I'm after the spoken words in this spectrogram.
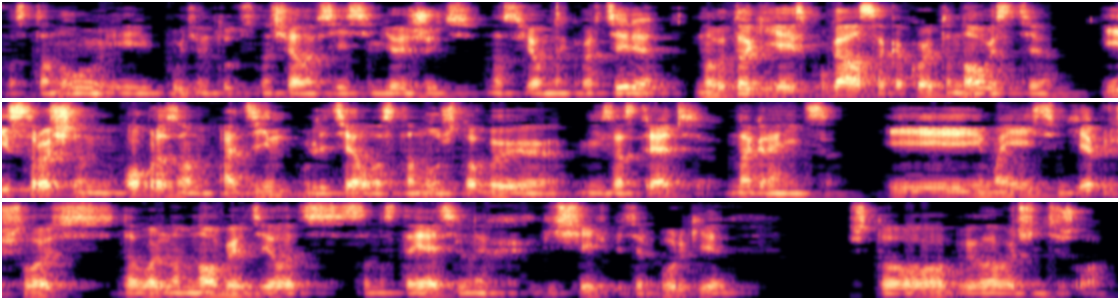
в Астану и будем тут сначала всей семьей жить на съемной квартире. Но в итоге я испугался какой-то новости и срочным образом один улетел в Астану, чтобы не застрять на границе. И моей семье пришлось довольно много делать самостоятельных вещей в Петербурге, что было очень тяжело.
